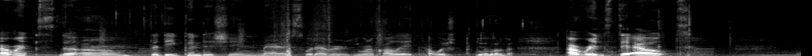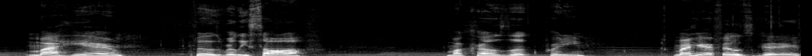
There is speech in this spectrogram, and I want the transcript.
I rinsed the um the deep condition mask whatever you want to call it. I wish I rinsed it out. My hair feels really soft. My curls look pretty. My hair feels good.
